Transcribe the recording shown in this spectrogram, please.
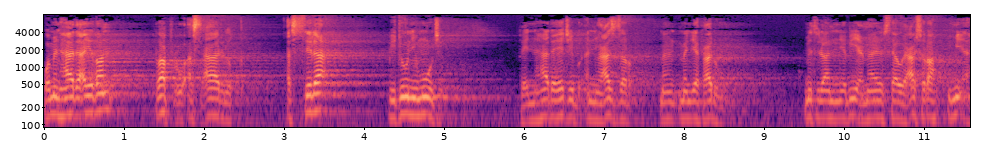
ومن هذا أيضا رفع أسعار السلع بدون موجب فإن هذا يجب أن يعزر من يفعله مثل أن يبيع ما يساوي عشرة بمئة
